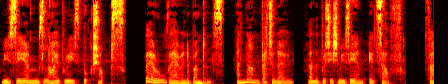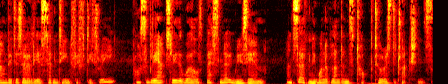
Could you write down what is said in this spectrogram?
Museums, libraries, bookshops. They are all there in abundance, and none better known than the British Museum itself. Founded as early as 1753, possibly actually the world's best known museum, and certainly one of London's top tourist attractions.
